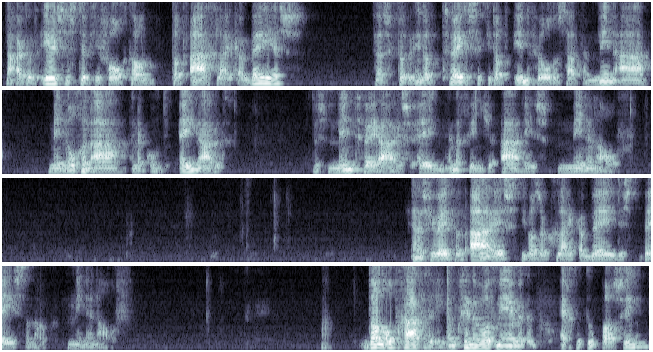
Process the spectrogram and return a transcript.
Nou, uit dat eerste stukje volgt dan dat a gelijk aan b is. En als ik dat in dat tweede stukje dat invul, dan staat er min a, min nog een a en dan komt 1 uit. Dus min 2a is 1 en dan vind je a is min een half. En als je weet wat a is, die was ook gelijk aan b, dus b is dan ook min een half. Nou, dan opgave 3. Dan beginnen we wat meer met een echte toepassing.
